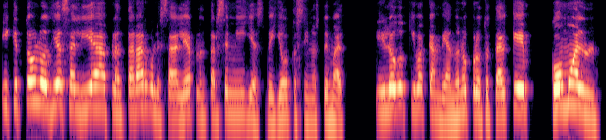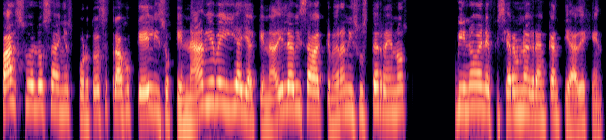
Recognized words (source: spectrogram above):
y que todos los días salía a plantar árboles, salía a plantar semillas, bellotas, si no estoy mal. Y luego que iba cambiando, ¿no? Pero total que, como al paso de los años, por todo ese trabajo que él hizo, que nadie veía y al que nadie le avisaba que no eran ni sus terrenos, vino a beneficiar a una gran cantidad de gente.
